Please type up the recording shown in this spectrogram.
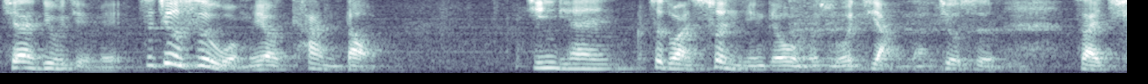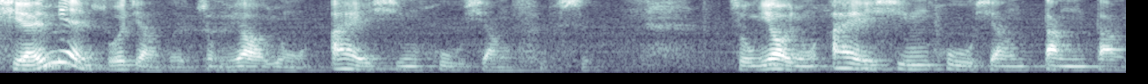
亲爱的弟兄姐妹，这就是我们要看到。今天这段圣经给我们所讲的，就是在前面所讲的，总要用爱心互相服侍，总要用爱心互相担当，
